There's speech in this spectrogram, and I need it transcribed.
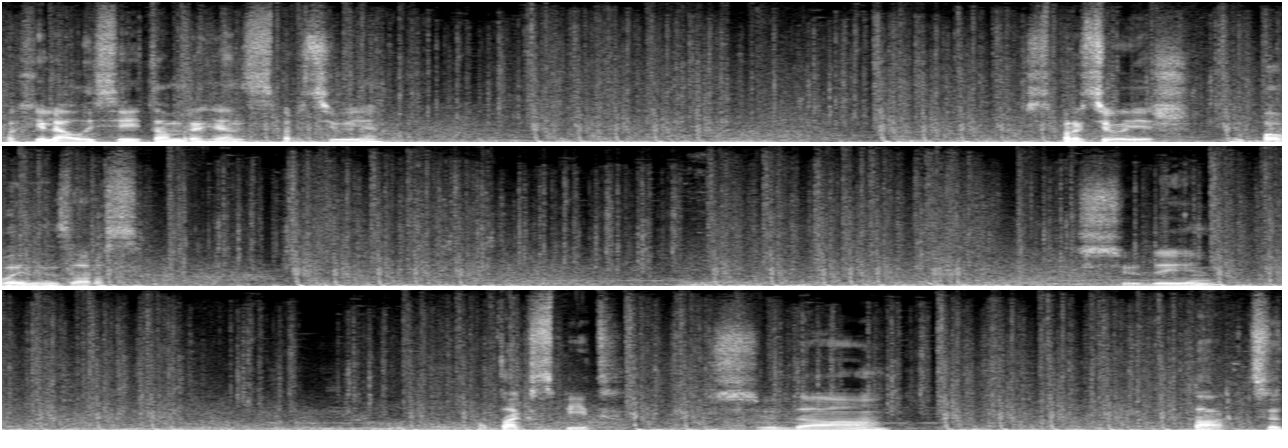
Похилялися і там реген спрацює. Спрацюєш? Повинен зараз. Сюди. Атак спід. Сюди. Так, це.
